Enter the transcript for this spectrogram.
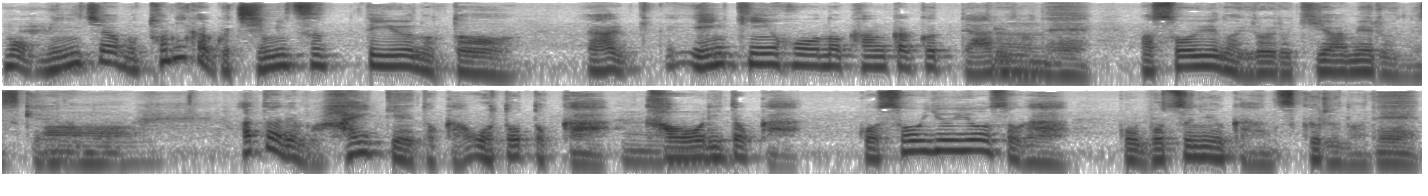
もうミニチュアもとにかく緻密っていうのとやはり遠近法の感覚ってあるので、まあ、そういうのをいろいろ極めるんですけれどもあとはでも背景とか音とか香りとか、こうそういう要素が没入感作るので、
